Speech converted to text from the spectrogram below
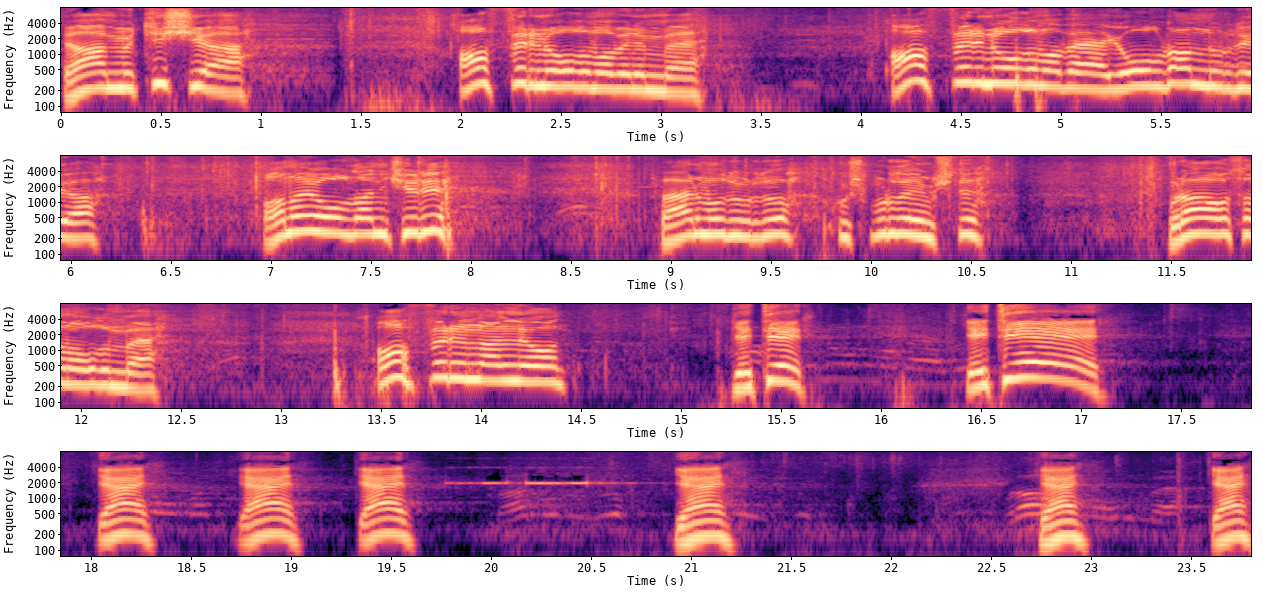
Ya müthiş ya. Aferin oğluma benim be. Aferin oğluma be. Yoldan durdu ya. Ana yoldan içeri. Verme durdu. Kuş buradaymıştı. Bravo sana oğlum be. Aferin lan Leon. Getir. Getir. Gel. Gel. Gel. Gel. Gel. Gel.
